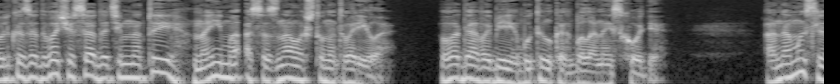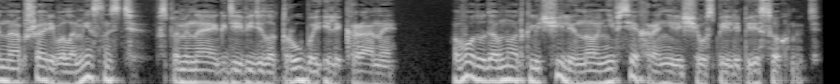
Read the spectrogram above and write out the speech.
Только за два часа до темноты Наима осознала, что натворила. Вода в обеих бутылках была на исходе. Она мысленно обшаривала местность, вспоминая, где видела трубы или краны. Воду давно отключили, но не все хранилища успели пересохнуть.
